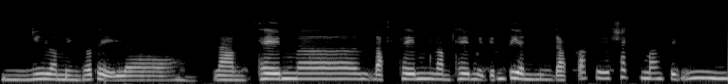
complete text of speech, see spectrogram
như là mình có thể là làm thêm ờ, đọc thêm, làm thêm để kiếm tiền, mình đọc các cái sách mang tính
